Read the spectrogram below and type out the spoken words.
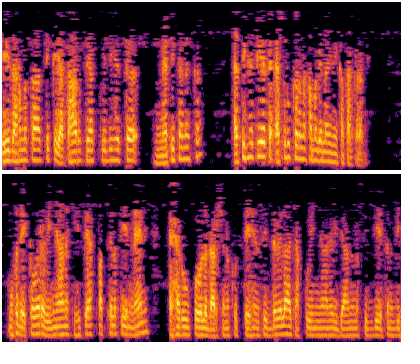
ඒ ධර්මතා ටික යථාර්ථයක් විදිහට නැති තැනක ඇති හැටියට ඇසුරු කරන කම ගැනයි මේ කතා කරන්නේ. මොකද එකවර විඥාන කිහිපයක්පත් වෙලා තියෙන්නේ නැහනේ. ඇහැ රූපවල දර්ශන කෘත්‍යයෙන් සිද්ධ වෙලා චක්කු විඥාන විඥානන සිද්ධිය එතනදී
